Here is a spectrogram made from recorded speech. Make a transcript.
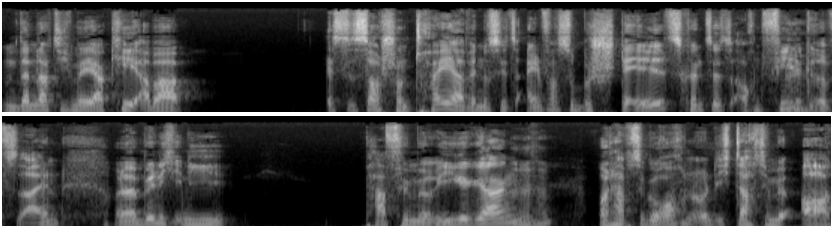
Und dann dachte ich mir, ja, okay, aber es ist auch schon teuer, wenn du es jetzt einfach so bestellst, könnte es jetzt auch ein Fehlgriff sein. Und dann bin ich in die Parfümerie gegangen und habe so gerochen und ich dachte mir, oh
